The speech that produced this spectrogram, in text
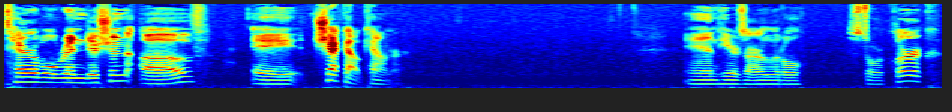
terrible rendition of a checkout counter. And here's our little store clerk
